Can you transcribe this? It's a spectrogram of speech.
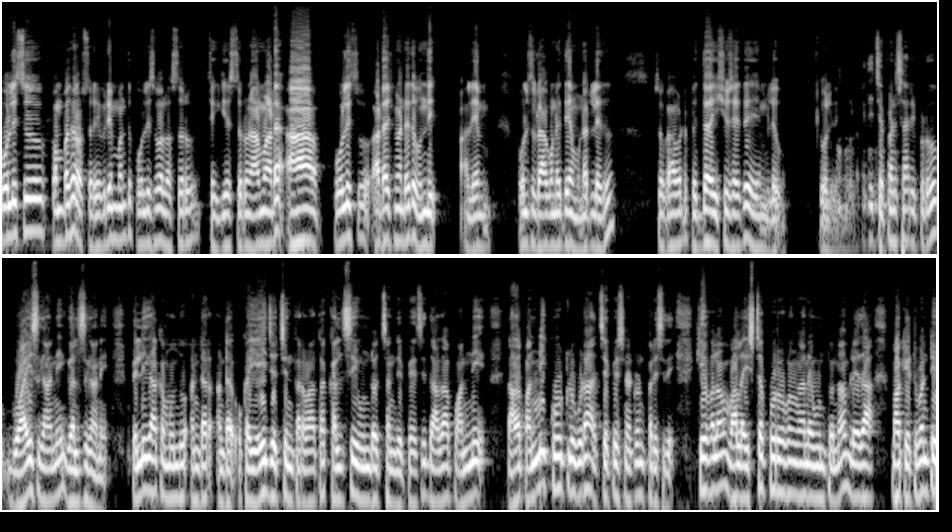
పోలీసు కంపల్సరీ వస్తారు. ఎవ్రీ మంత్ పోలీసు వాళ్ళు వస్తారు చెక్ చేస్తారు. నార్మల్ అంటే ఆ పోలీసు అటాచ్మెంట్ అయితే ఉంది. వాళ్ళేం పోలీసులు రాకుండా అయితే ఏం ఉండట్లేదు. సో కాబట్టి పెద్ద ఇష్యూస్ అయితే ఏం లేవు. అయితే చెప్పండి సార్ ఇప్పుడు బాయ్స్ కానీ గర్ల్స్ కానీ పెళ్ళి కాక ముందు అంటారు అంటే ఒక ఏజ్ వచ్చిన తర్వాత కలిసి ఉండొచ్చు అని చెప్పేసి దాదాపు అన్ని దాదాపు అన్ని కోర్టులు కూడా చెప్పేసినటువంటి పరిస్థితి. కేవలం వాళ్ళ ఇష్టపూర్వకంగానే ఉంటున్నాం లేదా మాకు ఎటువంటి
